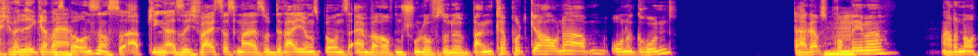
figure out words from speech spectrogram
Ich überlege gerade, was Ja. bei uns noch so abging. Also ich weiß, dass mal so drei Jungs bei uns einfach auf dem Schulhof so eine Bank kaputt gehauen haben, ohne Grund. Da gab's Mhm. Probleme. I don't know.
